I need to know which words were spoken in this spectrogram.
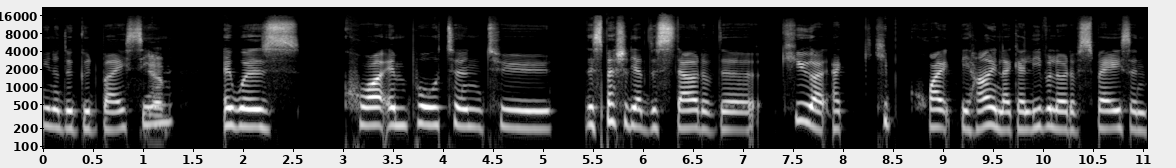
you know, the goodbye scene, it was quite important to, especially at the start of the queue, I, I keep quite behind, like I leave a lot of space. And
